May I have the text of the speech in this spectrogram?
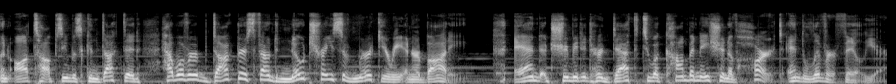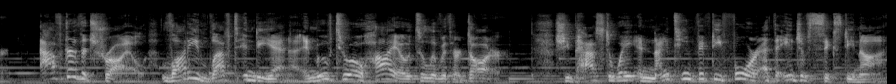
An autopsy was conducted, however, doctors found no trace of mercury in her body, and attributed her death to a combination of heart and liver failure. After the trial, Lottie left Indiana and moved to Ohio to live with her daughter. She passed away in 1954 at the age of 69.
